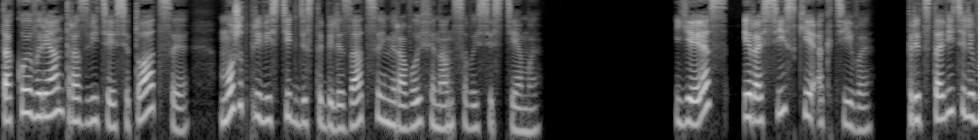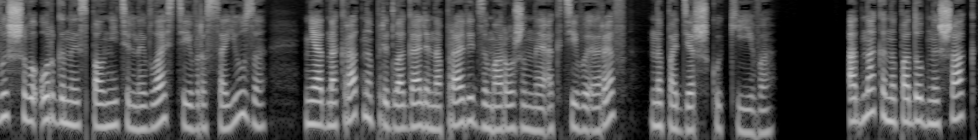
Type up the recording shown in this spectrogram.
Такой вариант развития ситуации может привести к дестабилизации мировой финансовой системы. ЕС и российские активы. Представители высшего органа исполнительной власти Евросоюза неоднократно предлагали направить замороженные активы РФ на поддержку Киева. Однако на подобный шаг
